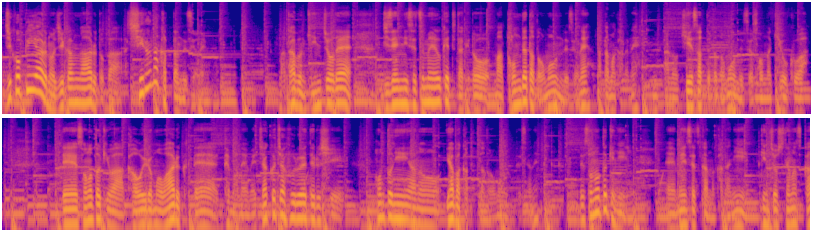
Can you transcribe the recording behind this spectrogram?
自己 PR の時間があるとか知らなかったんですよね。まあ多分緊張で事前に説明受けてたけどまあ飛んでたと思うんですよね。頭からね。あの消え去ってたと思うんですよそんな記憶は。でその時は顔色も悪くて手もねめちゃくちゃ震えてるし本当にあのやばかったと思う。でその時に、えー面接官の方に「緊張してますか?」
